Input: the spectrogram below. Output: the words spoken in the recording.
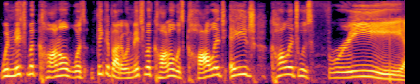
When Mitch McConnell was think about it, when Mitch McConnell was college age, college was free.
